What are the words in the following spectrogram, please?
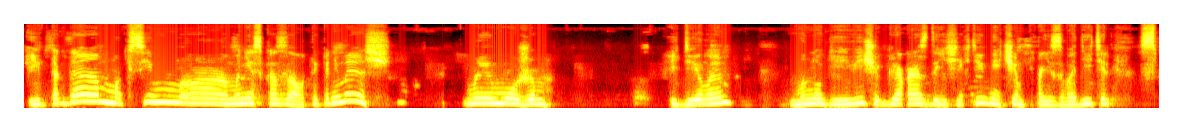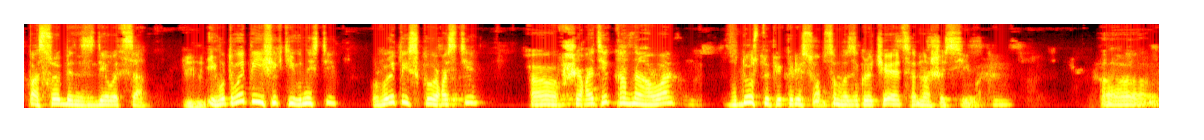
И тогда Максим а, мне сказал, ты понимаешь, мы можем и делаем многие вещи гораздо эффективнее, чем производитель способен сделать сам. И вот в этой эффективности, в этой скорости в широте канала, в доступе к ресурсам и заключается наша сила. Э,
